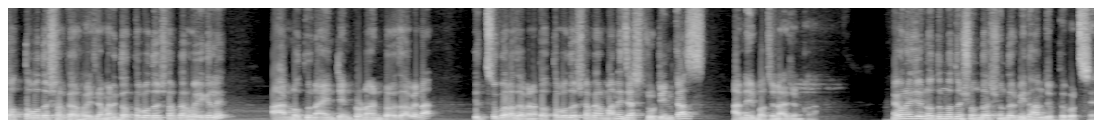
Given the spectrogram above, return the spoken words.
তত্ত্বাবধায়ক সরকার হয়ে যায়। মানে তত্ত্বাবধায়ক সরকার হয়ে গেলে আর নতুন আইন টেন প্রণয়ন করা যাবে না, কিচ্ছু করা যাবে না। তত্ত্বাবধায়ক সরকার মানে জাস্ট রুটিন কাজ আর নির্বাচন আয়োজন করা। এখন এই যে নতুন নতুন সুন্দর সুন্দর বিধান যুক্ত করছে,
